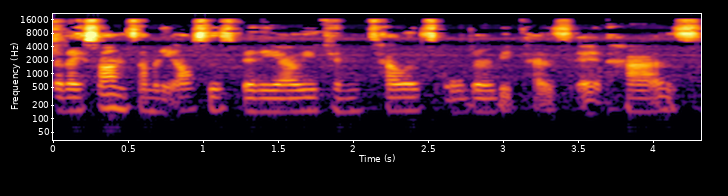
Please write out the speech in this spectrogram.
that I saw in somebody else's video. You can tell it's older because it has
